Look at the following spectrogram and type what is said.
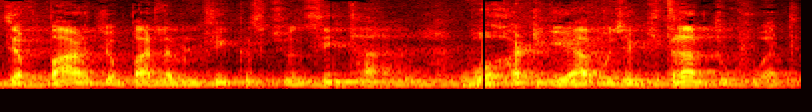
जब बाढ़ जो पार्लियामेंट्री कंस्टिट्यूंसी था, वो हट गया, मुझे कितना दुख हुआ था।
